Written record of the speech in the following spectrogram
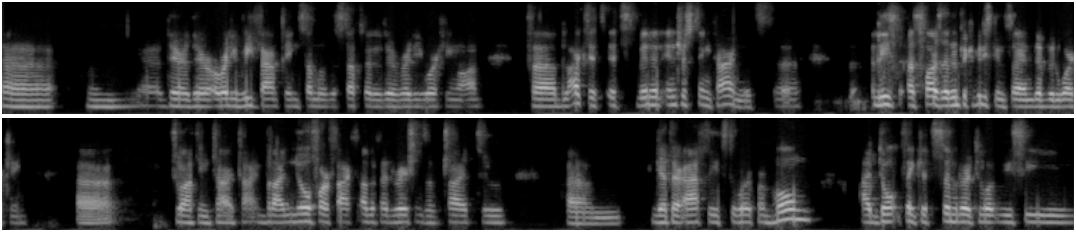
Uh, um, uh, they're they're already revamping some of the stuff that they're already working on. For Blacks, it's it's been an interesting time. It's at least as far as the Olympic Committee is concerned, they've been working throughout the entire time. But I know for a fact other federations have tried to um, get their athletes to work from home. I don't think it's similar to what we see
